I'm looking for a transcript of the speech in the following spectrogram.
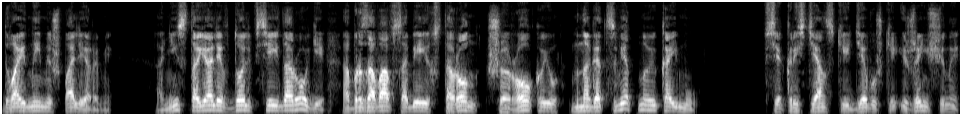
двойными шпалерами. Они стояли вдоль всей дороги, образовав с обеих сторон широкую многоцветную кайму. Все крестьянские девушки и женщины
